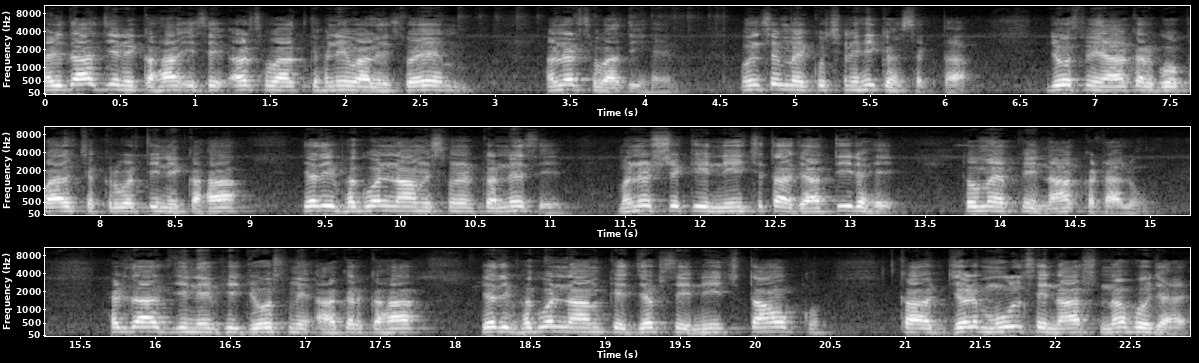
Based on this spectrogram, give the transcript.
हरिदास जी ने कहा, इसे अर्थवाद कहने वाले स्वयं अनर्थवादी हैं। उनसे मैं कुछ नहीं कह सकता। जोश में आकर गोपाल चक्रवर्ती ने कहा यदि भगवान नाम स्मरण करने से मनुष्य की नीचता जाती रहे तो मैं अपनी नाक कटा लूँ। हरिदास जी ने भी जोश में आकर कहा, यदि भगवान नाम के जब से नीचताओं का जड़ मूल से नाश न हो जाए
